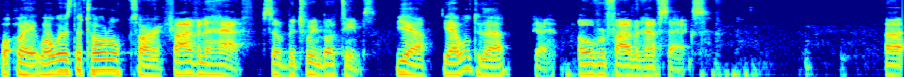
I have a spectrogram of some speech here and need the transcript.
What, wait, what was the total? Sorry. Five and a half. So between both teams. Yeah, yeah, we'll do that. Okay. Over five and a half sacks. Uh,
